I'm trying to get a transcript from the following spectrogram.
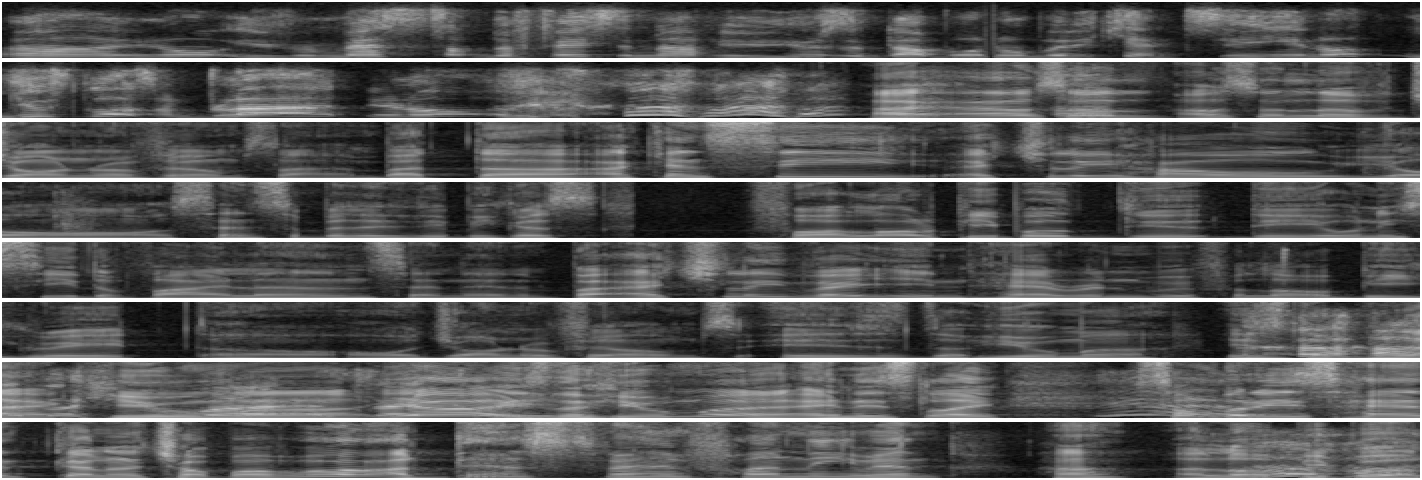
Uh, you know, if you mess up the face enough, you use a double, nobody can see. You know, use lots of blood. You know. I, also I also love genre films, uh, but uh, I can see actually how your sensibility because for a lot of people do, they only see the violence and then but actually very inherent with a lot of B grade uh, or genre films is the humor. Is the black The humor, humor, yeah it's the humor. And it's like Yeah. somebody's hand gonna chop off oh that's very funny man. Huh? A lot of people are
